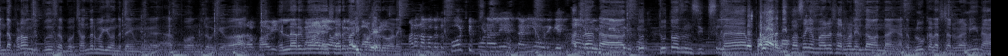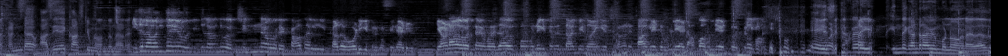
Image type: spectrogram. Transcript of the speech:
அந்த படம் வந்து புதுசா அப்போ சந்திரமுகி வந்த டைம் அப்போ வந்துட்டு ஓகேவா. எல்லாருமே வந்து சர்வாணி போட்டு பாவி. வருவானுங்க. ஆனா நமக்கு அது போட்டு போனாலே தனியா ஒரு கெத்தா அதான்டா. feel இருக்கும். டூ தௌசண்ட் சிக்ஸ்ல Special ஆ பாதி இருக்கும். பசங்க மேல சர்வானில் தான் வந்தாங்க. அந்த ப்ளூ கலர் சர்வானி நான் கண்ட அதே காஸ்டியூம்ல வந்தேன் நானு. இதுல வந்து இதுல வந்து ஒரு சின்ன ஒரு காதல் கதை ஓடிக்கிட்டு இருக்கும் பின்னாடி. எவனாவது ஒருத்தன் ஏதாவது பொண்ணுகிட்ட இருந்து சாக்லேட் வாங்கி வச்சிருக்காங்க இந்த கன்றாவையும் பண்ணுவாங்கடா. அதாவது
